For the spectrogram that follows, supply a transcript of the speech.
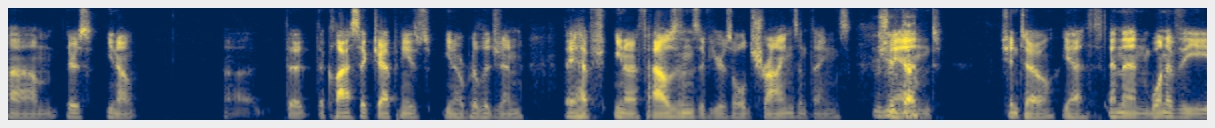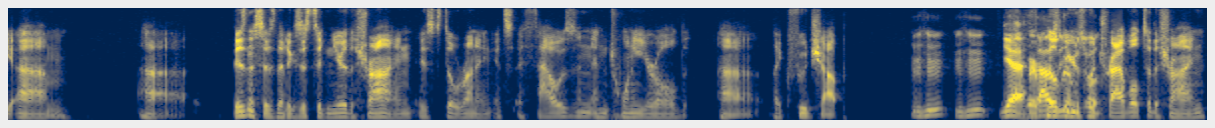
um, there's you know uh, the the classic Japanese you know religion. They have you know thousands of years old shrines and things. Shinto? And Shinto, yes. And then one of the um, uh, businesses that existed near the shrine is still running. It's a thousand and twenty year old uh, like food shop Mm-hmm. Mm-hmm. Yeah, where pilgrims would travel to the shrine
